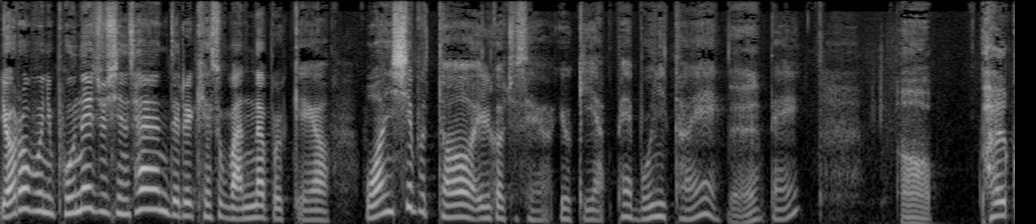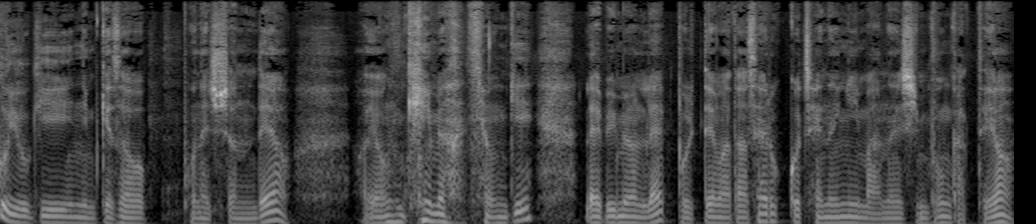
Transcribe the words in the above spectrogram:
여러분이 보내주신 사연들을 계속 만나볼게요. 원 씨부터 읽어주세요. 여기 앞에 모니터에. 네. 네. 어, 8962님께서 보내주셨는데요. 어, 연기면 연기, 랩이면 랩, 볼 때마다 새롭고 재능이 많으신 분 같아요.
